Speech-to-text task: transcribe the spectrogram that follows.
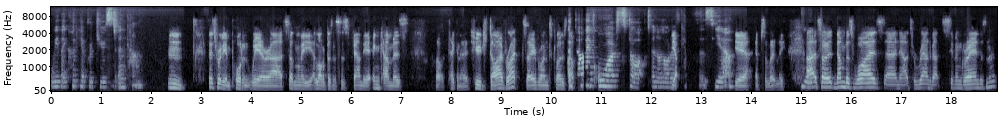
where they could have reduced income. Mm, that's really important where uh, suddenly a lot of businesses found their income is well, taken a huge dive, right? So everyone's closed a up. dive or stopped in a lot yep. of yeah. Yeah, absolutely. Yeah. Uh, so numbers wise, uh, now it's around about seven grand, isn't it?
